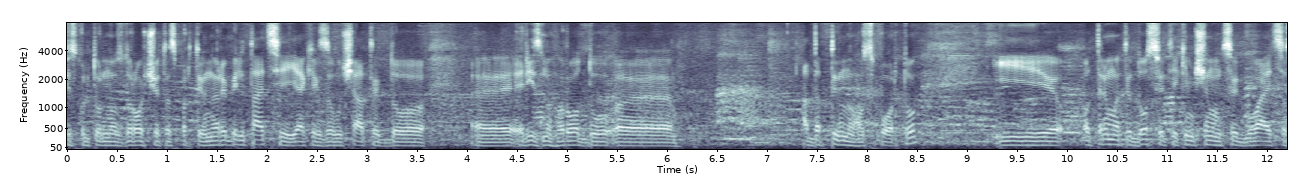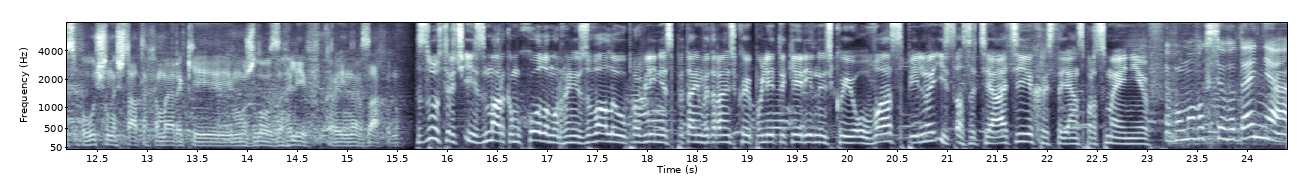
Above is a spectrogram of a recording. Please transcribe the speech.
фізкультурно-здоровчої та спортивної реабілітації, як їх залучати до е, різного роду е, адаптивного спорту і отримати досвід, яким чином це відбувається в Сполучених Штатах Америки і, можливо, взагалі в країнах Заходу. Зустріч із Марком Холом організували управління з питань ветеранської політики Рівненської ОВА спільно із асоціацією християн-спортсменів. В умовах сьогодення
